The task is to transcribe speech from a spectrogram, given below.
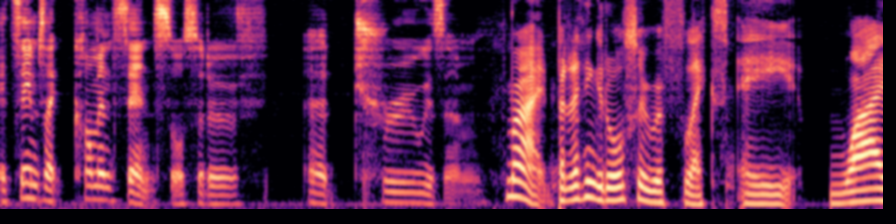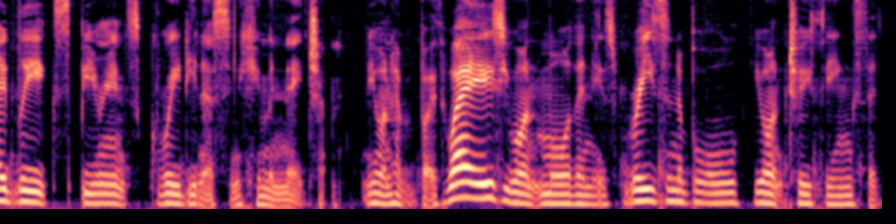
It seems like common sense or sort of a truism. Right, but I think it also reflects a widely experienced greediness in human nature. You want to have it both ways, you want more than is reasonable, you want two things that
